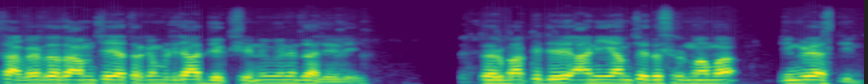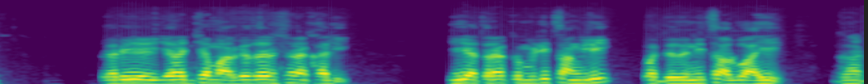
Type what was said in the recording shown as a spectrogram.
सागरदादा आमच्या यात्रा कमिटीचे अध्यक्ष नवीन झालेले. तर बाकीचे आणि आमचे दशरथ मामा इंगळे असतील. तरी यांच्या मार्गदर्शनाखाली ही यात्रा कमिटी चांगली पद्धतीने चालू आहे. घाट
